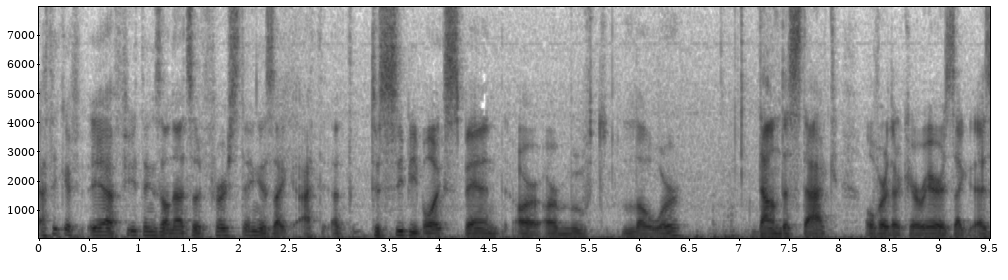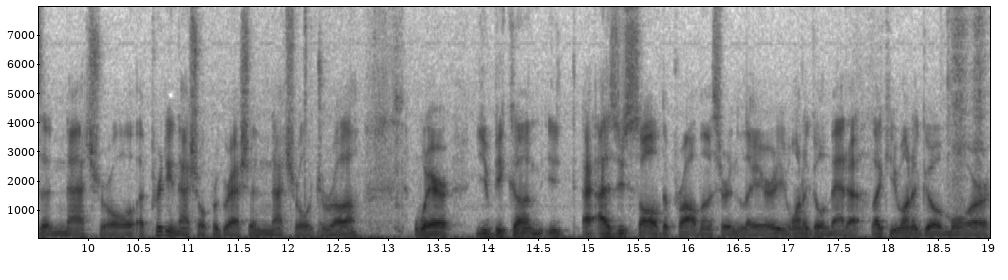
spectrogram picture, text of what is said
I think if yeah, a few things on that. So the first thing is like I th- I th- to see people expand or or move lower down the stack over their career is like as a natural, a pretty natural progression, natural draw, where you become you as you solve the problem a certain layer, you want to go meta, like you want to go more.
